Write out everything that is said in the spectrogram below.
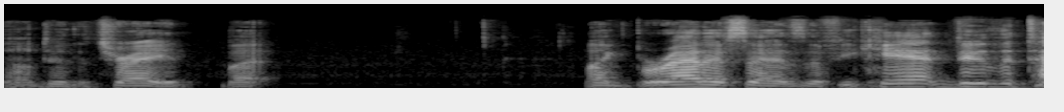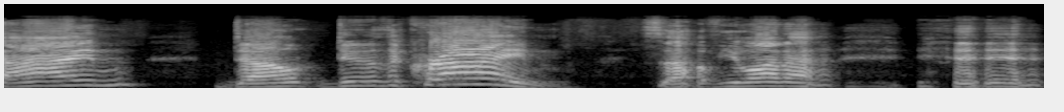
don't do the trade. But like Baretta says, if you can't do the time, don't do the crime. So if you want to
